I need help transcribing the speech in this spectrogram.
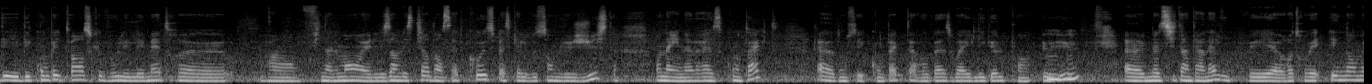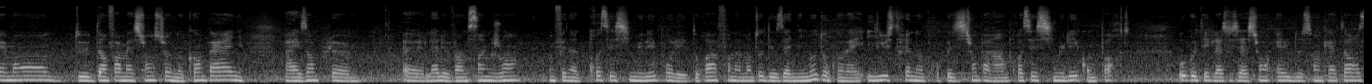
des, compétences que vous voulez les mettre, enfin, finalement, les investir dans cette cause parce qu'elle vous semble juste, on a une adresse contact. donc c'est contact.wildlegal.eu. Mhm. notre site internet, vous pouvez retrouver énormément d'informations sur nos campagnes. Par exemple, là le 25 juin, on fait notre procès simulé pour les droits fondamentaux des animaux. Donc on va illustrer nos propositions par un procès simulé qu'on porte aux côtés de l'association L214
